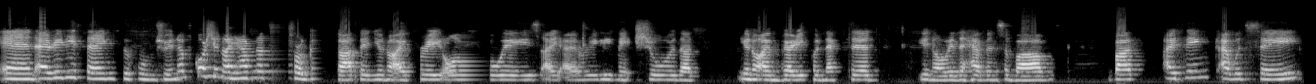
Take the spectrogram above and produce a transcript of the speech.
And I really thank the Feng Shui. And of course, you know, I have not forgotten, you know, I pray always. I, I really make sure that, you know, I'm very connected, you know, with the heavens above. But I think I would say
